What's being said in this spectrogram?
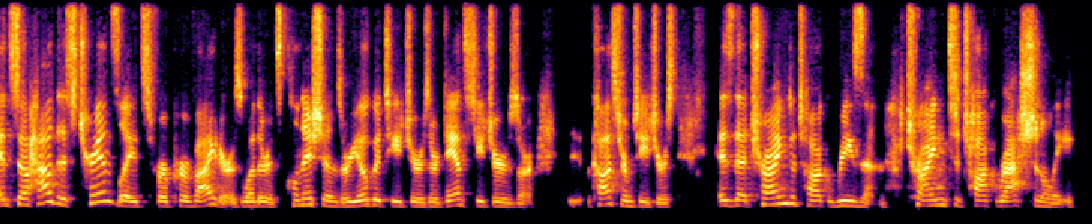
And so how this translates for providers whether it's clinicians or yoga teachers or dance teachers or classroom teachers is that trying to talk reason, trying to talk rationally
